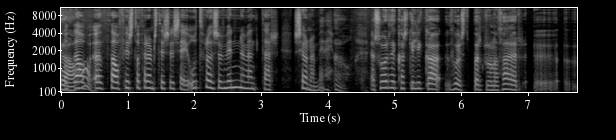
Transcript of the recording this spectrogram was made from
og þá, þá fyrst og fremst þess að segja út frá þessum vinnuvendar sjónamiði. Já, en svo er þið kannski líka, þú veist Bergrún að það er uh,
